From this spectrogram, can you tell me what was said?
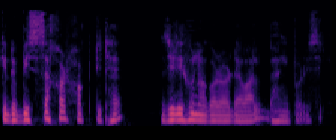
কিন্তু বিশ্বাসৰ শক্তিতহে জিৰিহু নগৰৰ দেৱাল ভাঙি পৰিছিল।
